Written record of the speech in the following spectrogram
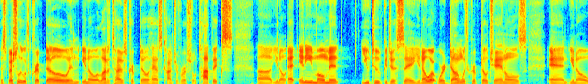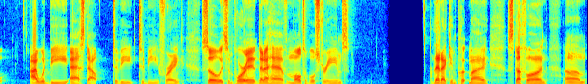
especially with crypto. And, you know, a lot of times crypto has controversial topics. Uh, you know, at any moment, YouTube could just say, you know what, we're done with crypto channels. And, you know, I would be asked out to be to be frank. So it's important that I have multiple streams that I can put my stuff on. Um,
